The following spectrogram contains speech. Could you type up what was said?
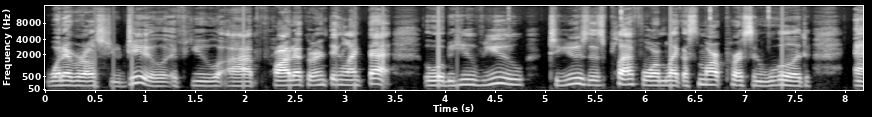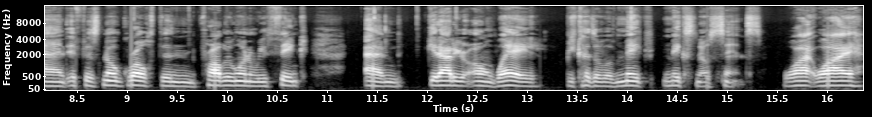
whatever else you do, if you have product or anything like that, it will behoove you to use this platform like a smart person would. And if there's no growth, then you probably want to rethink and get out of your own way because it would make makes no sense. Why why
